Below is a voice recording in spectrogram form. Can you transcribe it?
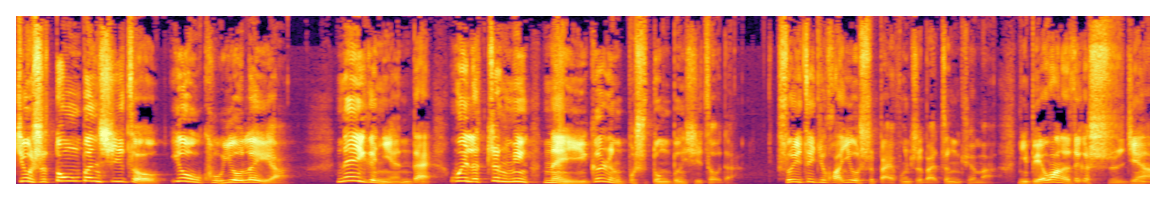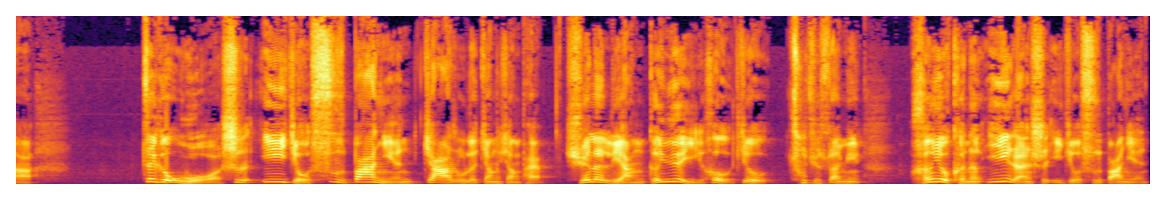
就是东奔西走，又苦又累呀。那个年代为了证明，哪个人不是东奔西走的？所以这句话又是百分之百正确嘛？你别忘了这个时间啊！这个我是一九四八年加入了江相派。”学了两个月以后就出去算命，很有可能依然是一九四八年，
